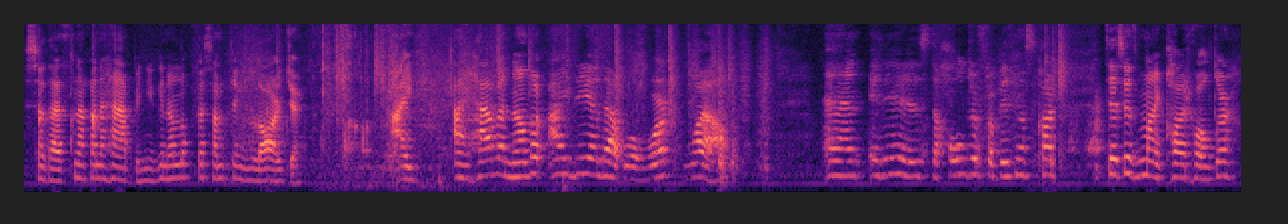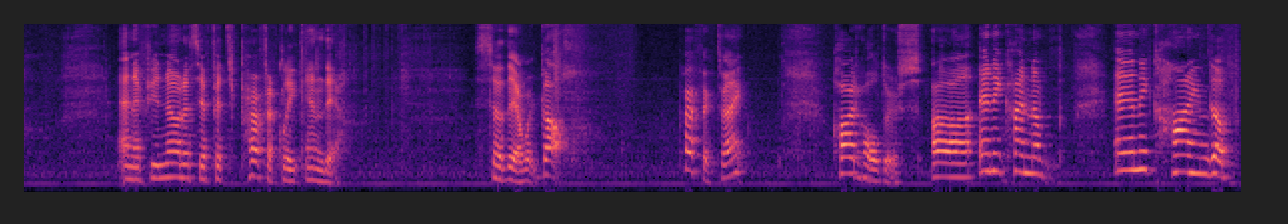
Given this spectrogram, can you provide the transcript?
So that's not going to happen. You're going to look for something larger. I, I have another idea that will work well. And it is the holder for business cards. This is my card holder. And if you notice, it fits perfectly in there. So there we go. Perfect, right? Card holders. Uh, any kind of, any kind of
